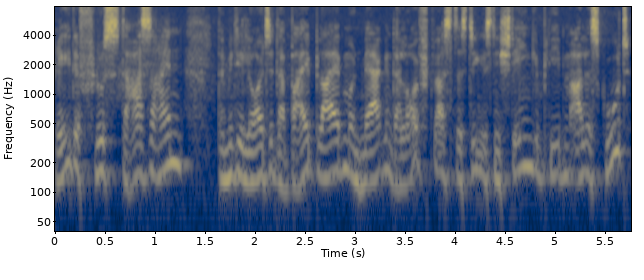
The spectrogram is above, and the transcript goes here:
Redefluss da sein, damit die Leute dabei bleiben und merken, da läuft was, das Ding ist nicht stehen geblieben, alles gut.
